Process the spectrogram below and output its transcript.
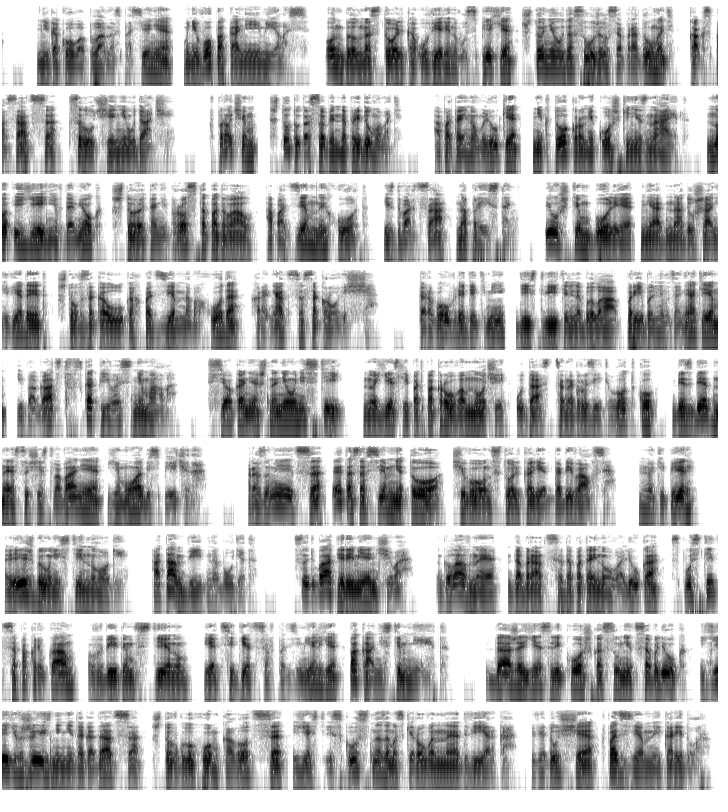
Никакого плана спасения у него пока не имелось. Он был настолько уверен в успехе, что не удосужился продумать, как спасаться в случае неудачи. Впрочем, что тут особенно придумывать? О потайном люке никто, кроме кошки, не знает. Но и ей невдомек, что это не просто подвал, а подземный ход из дворца на пристань. И уж тем более ни одна душа не ведает, что в закоулках подземного хода хранятся сокровища. Торговля детьми действительно была прибыльным занятием, и богатств скопилось немало. Все, конечно, не унести, но если под покровом ночи удастся нагрузить лодку, безбедное существование ему обеспечено. Разумеется, это совсем не то, чего он столько лет добивался. Но теперь лишь бы унести ноги, а там видно будет. Судьба переменчива. Главное – добраться до потайного люка, спуститься по крюкам, вбитым в стену, и отсидеться в подземелье, пока не стемнеет. Даже если кошка сунется в люк, ей в жизни не догадаться, что в глухом колодце есть искусно замаскированная дверка, ведущая в подземный коридор.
